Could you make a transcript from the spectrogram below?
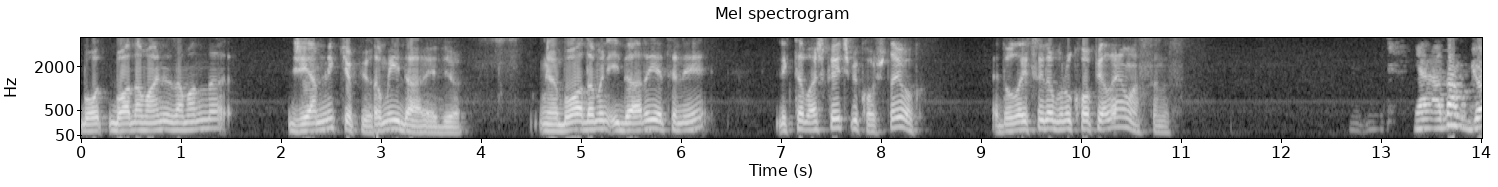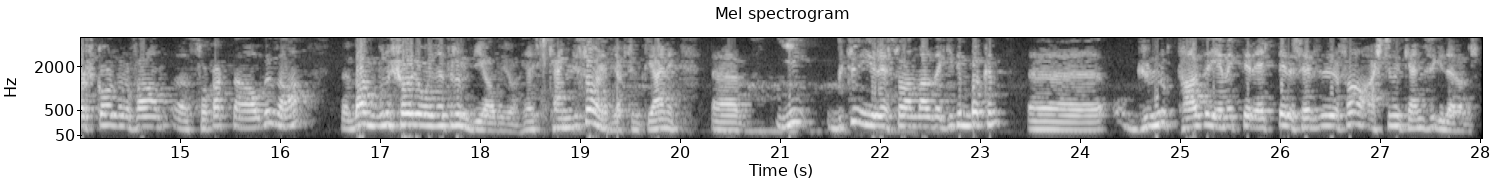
bu, bu adam aynı zamanda GM'lik yapıyor. Adamı idare ediyor. Yani bu adamın idare yeteneği ligde başka hiçbir koçta yok. E, dolayısıyla bunu kopyalayamazsınız. Yani adam George Gordon'u falan e, sokaktan aldığı zaman e, ben bunu şöyle oynatırım diye alıyor. Yani kendisi oynatacak çünkü. Yani e, iyi bütün iyi restoranlarda gidin bakın e, günlük taze yemekleri, etleri, sebzeleri falan aşçının kendisi gider alır.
